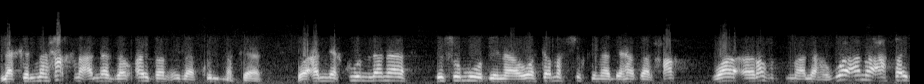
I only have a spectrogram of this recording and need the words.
لكن من حقنا أن نذهب أيضا إلى كل مكان وأن يكون لنا بصمودنا وتمسكنا بهذا الحق ورفضنا له. وأنا أعطيت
